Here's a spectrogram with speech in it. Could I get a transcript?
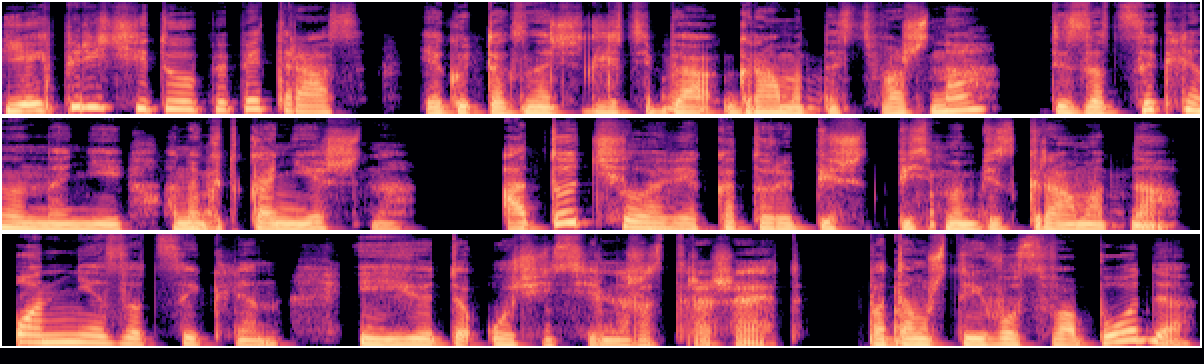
Я их перечитываю по пять раз. Я говорю, так значит, для тебя грамотность важна? Ты зациклена на ней? Она говорит, конечно. А тот человек, который пишет письма безграмотно, он не зациклен, и ее это очень сильно раздражает. Потому что его свобода,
